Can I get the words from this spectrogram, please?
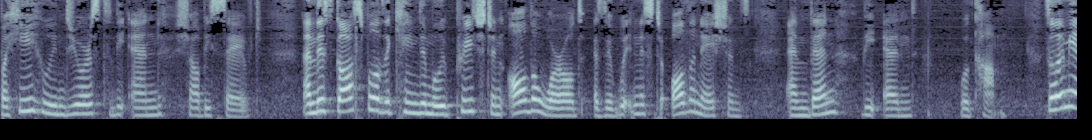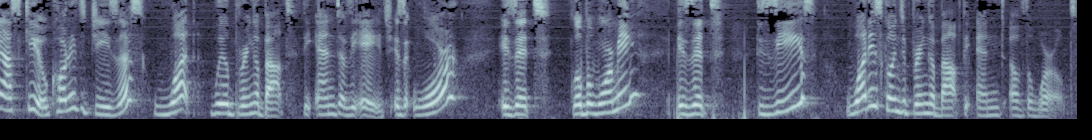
But he who endures to the end shall be saved. And this gospel of the kingdom will be preached in all the world as a witness to all the nations, and then the end will come. So let me ask you, according to Jesus, what will bring about the end of the age? Is it war? Is it global warming? Is it disease? What is going to bring about the end of the world?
